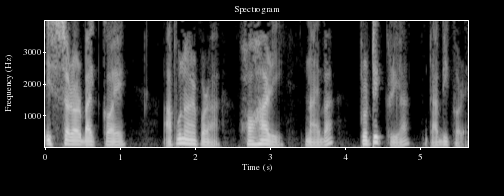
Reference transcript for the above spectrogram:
ঈশ্বৰৰ বাক্যই আপোনাৰ পৰা সঁহাৰি নাইবা প্ৰতিক্ৰিয়া দাবী কৰে।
